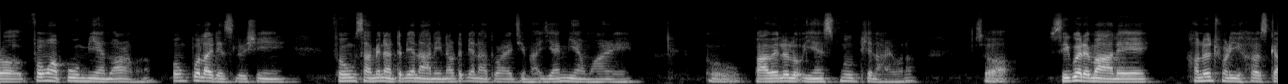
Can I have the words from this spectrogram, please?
တော့ဖုန်းကပိုမြန်သွားတာပေါ့နော်ဖုန်းပုတ်လိုက်တယ်ဆိုလို့ရှိရင်ဖုန်းစာမျက်နှာတစ်မျက်နှာနေနောက်တစ်မျက်နှာသွားတဲ့အချိန်မှာအရင်မြန်သွားတယ်ဟိုဘာပဲလို့လို့အရင် smooth ဖြစ်လာတယ်ပေါ့နော်ဆိုတော့ဈေးကွက်ထဲမှာလည်း120 Hz က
